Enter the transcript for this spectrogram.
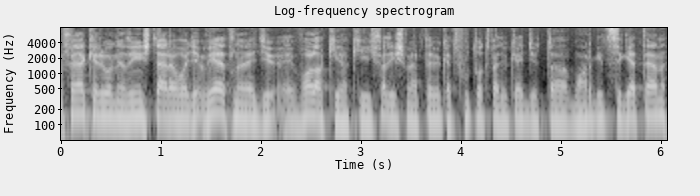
felkerülni az Instára, hogy véletlenül egy, egy valaki, aki így felismerte őket, futott velük együtt a Margit szigeten.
